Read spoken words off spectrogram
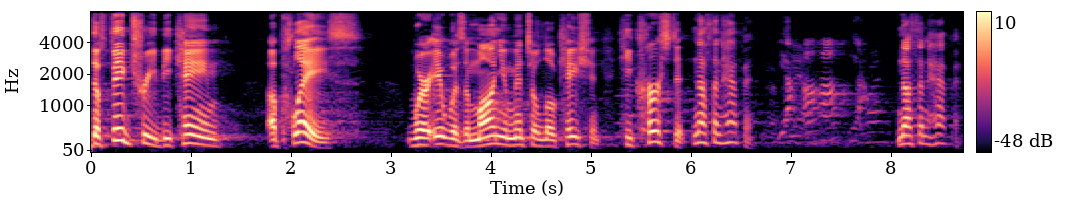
the fig tree became a place where it was a monumental location. He cursed it, nothing happened. Uh-huh. Nothing happened.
